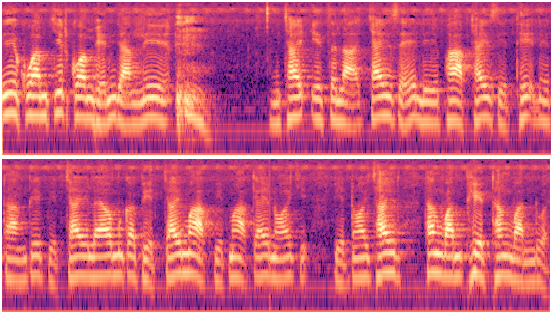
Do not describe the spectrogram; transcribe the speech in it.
นี่ความคิดความเห็นอย่างนี้ใช้อิสระใช้เสรีภาพใช้สิทธิในทางที่ผิดใช้แล้วมันก็ผิดใช้มากผิดมากใช้น้อยผิดน้อยใช้ทั้งวันผิดทั้งวันด้วย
